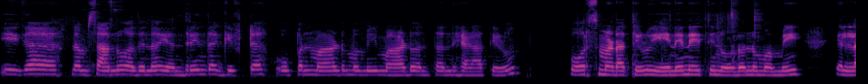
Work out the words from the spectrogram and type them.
ಈಗ ನಮ್ಮ ಸಾನು ಅದನ್ನು ಎಂದ್ರಿಂದ ಗಿಫ್ಟ್ ಓಪನ್ ಮಾಡು ಮಮ್ಮಿ, ಮಾಡು ಅಂತಂದು ಹೇಳತ್ತೇಳು ಫೋರ್ಸ್ ಮಾಡತ್ತೇಳು ಏನೇನೈತಿ ನೋಡೋಣ ಮಮ್ಮಿ. ಎಲ್ಲ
